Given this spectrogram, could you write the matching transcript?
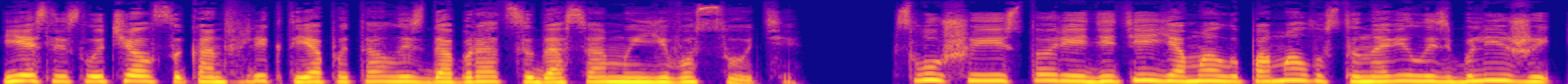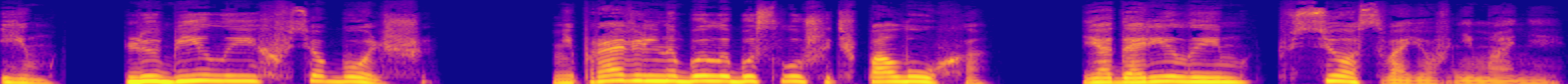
Если случался конфликт, я пыталась добраться до самой его сути. Слушая истории детей, я мало-помалу становилась ближе им, любила их все больше. Неправильно было бы слушать в полухо. Я дарила им все свое внимание.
